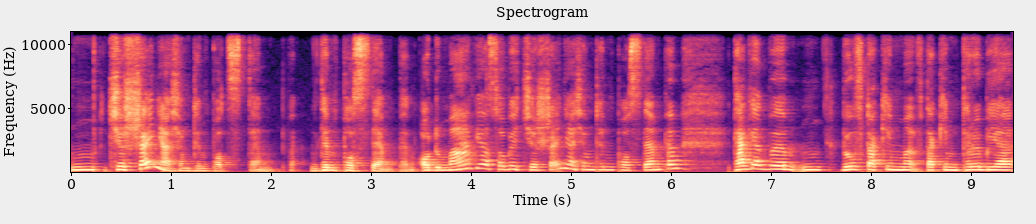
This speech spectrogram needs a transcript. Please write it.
mm, cieszenia się tym tym postępem. Odmawia sobie cieszenia się tym postępem, tak jakby mm, był w takim, w takim trybie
